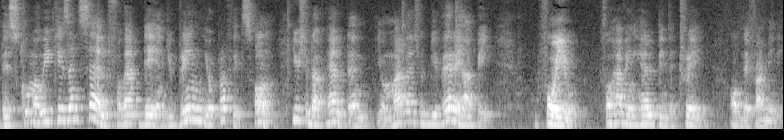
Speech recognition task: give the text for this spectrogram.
the sukuma wikis and sell for that day and you bring your profits home. You should have helped and your mother should be very happy for you for having help in the trade of the family.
